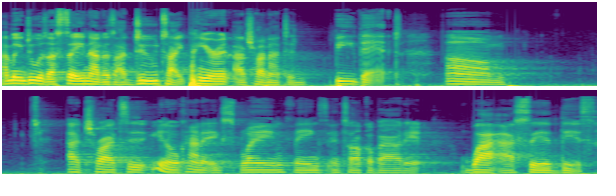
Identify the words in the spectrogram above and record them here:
I mean, do as I say, not as I do type parent. I try not to be that. Um, I try to, you know, kind of explain things and talk about it. Why I said this,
